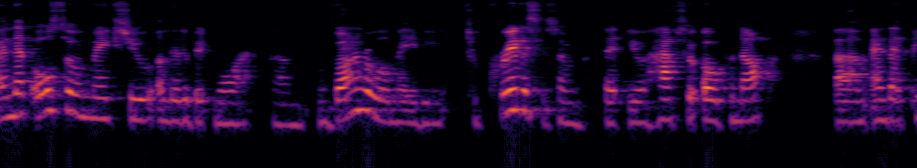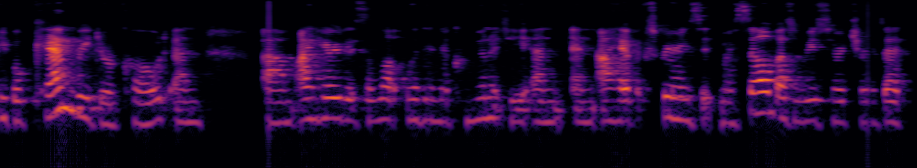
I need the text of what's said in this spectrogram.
and that also makes you a little bit more um, vulnerable maybe to criticism that you have to open up um, and that people can read your code. And um, I hear this a lot within the community and, and I have experienced it myself as a researcher that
